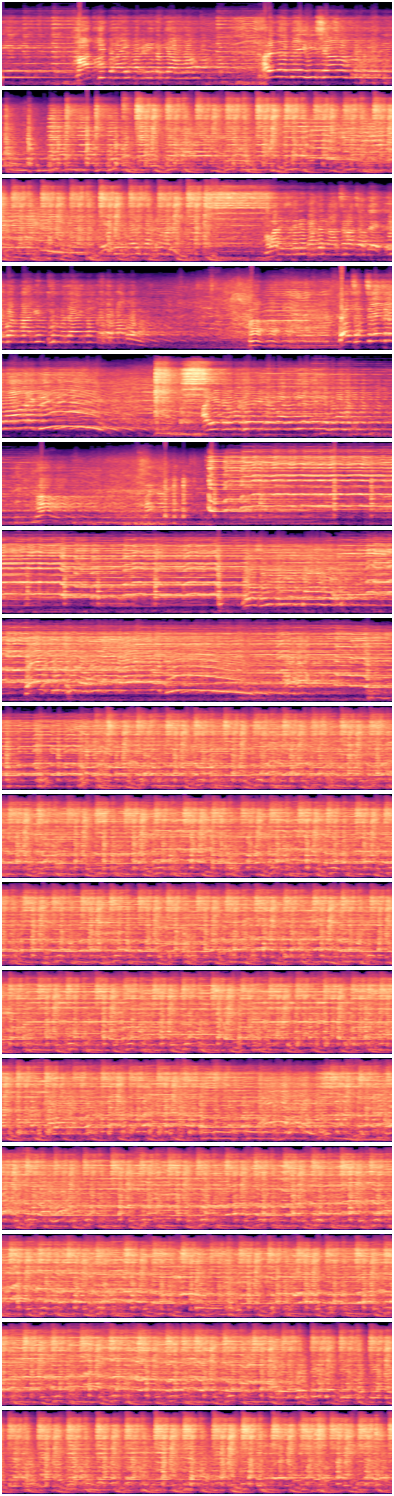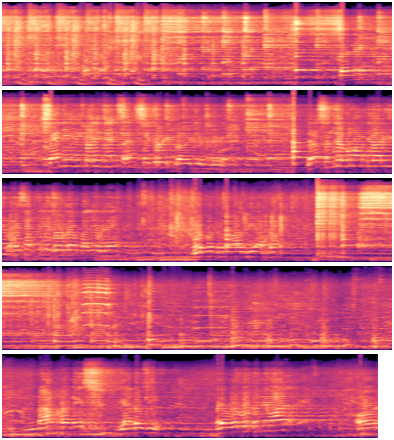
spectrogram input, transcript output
हाथ की कलाई पकड़ी तो क्या हुआ? अरे जब ही भाई हमारे में भक्त नाचना चाहते हैं। एक बार नागिन धुन बजाओ, एकदम खतरनाक वाला। हाँ हाँ हाँ। बोल सच्चे दरबार की। आइए, गरबा खेलेंगे, गरबा जल्दी आ जाइए, फटाफट। हाँ। And private limited Sanjay Kumar Tiwari ji भाई साहब के लिए जोरदार तालियाँ बजाएँ। बहुत बहुत धन्यवाद भैया आपका। नाम गणेश यादव जी। भैया बहुत बहुत धन्यवाद। और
